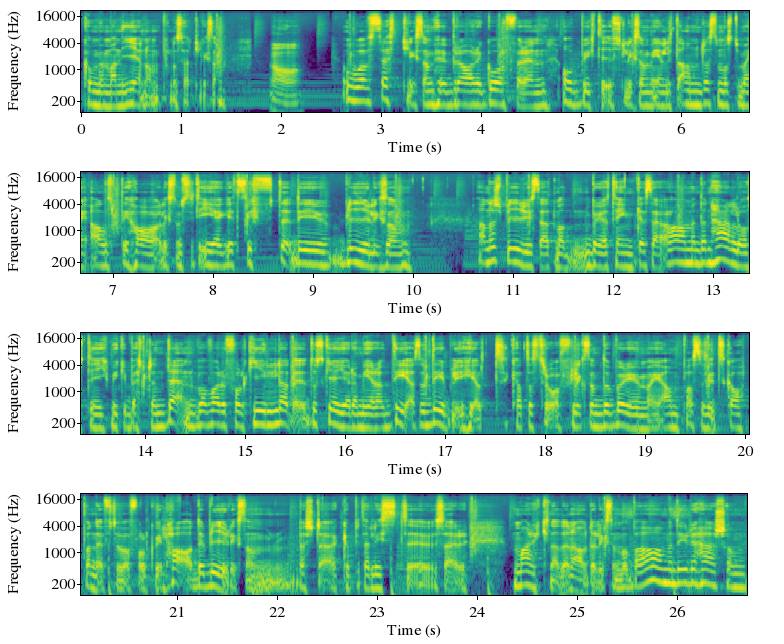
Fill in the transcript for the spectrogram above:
kommer man igenom på något sätt liksom. Ja. Oavsett liksom hur bra det går för en objektivt, liksom, enligt andra, så måste man ju alltid ha liksom, sitt eget syfte. Det ju, blir ju liksom... Annars blir det ju så att man börjar tänka så här, ah, men den här låten gick mycket bättre än den. Vad var det folk gillade? Då ska jag göra mer av det. Alltså, det blir ju helt katastrof. Liksom, då börjar man ju anpassa sitt skapande efter vad folk vill ha. Det blir ju liksom värsta kapitalistmarknaden eh, av det. Liksom. Och bara, ah, men det är ju det här som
